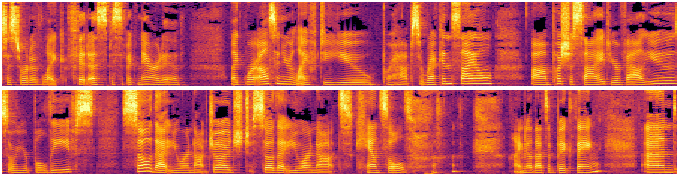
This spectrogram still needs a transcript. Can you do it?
to sort of like fit a specific narrative. Like, where else in your life do you perhaps reconcile, um, push aside your values or your beliefs so that you are not judged, so that you are not canceled? I know that's a big thing. And,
